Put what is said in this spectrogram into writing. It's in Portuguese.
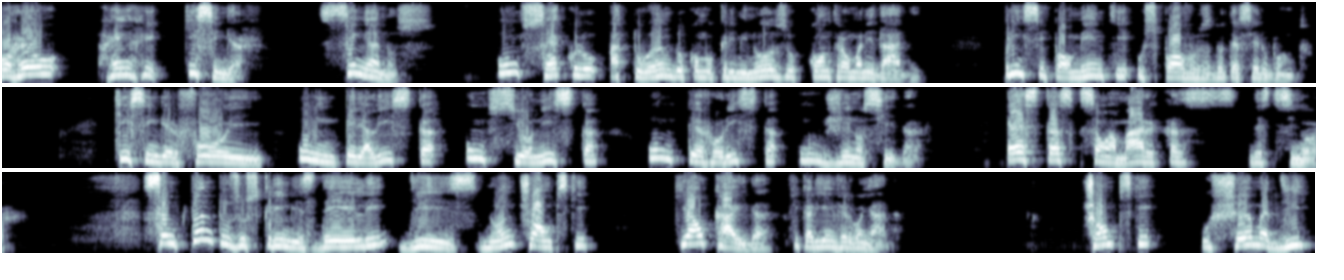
Morreu Henry Kissinger, 100 anos, um século atuando como criminoso contra a humanidade, principalmente os povos do terceiro mundo. Kissinger foi um imperialista, um sionista, um terrorista, um genocida. Estas são as marcas deste senhor. São tantos os crimes dele, diz Noam Chomsky, que a Al-Qaeda ficaria envergonhada. Chomsky o chama de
